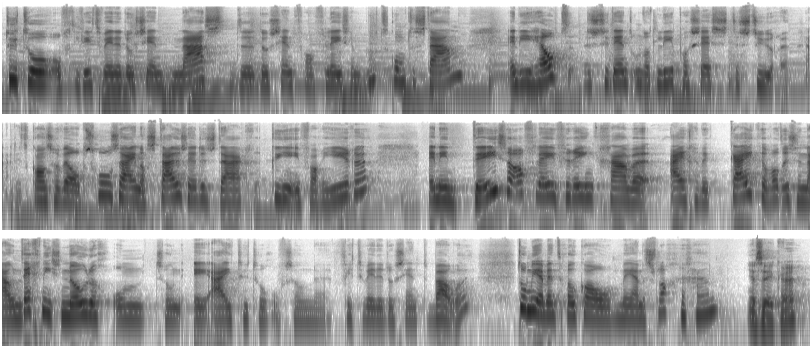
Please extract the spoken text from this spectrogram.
tutor of die virtuele docent naast de docent van vlees en bloed komt te staan. En die helpt de student om dat leerproces te sturen. Nou, dit kan zowel op school zijn als thuis, hè, dus daar kun je in variëren. En in deze aflevering gaan we eigenlijk kijken wat is er nou technisch nodig om zo'n AI-tutor of zo'n uh, virtuele docent te bouwen. Tom, jij bent er ook al mee aan de slag gegaan. Jazeker.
